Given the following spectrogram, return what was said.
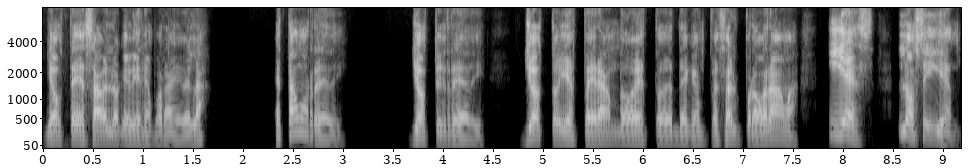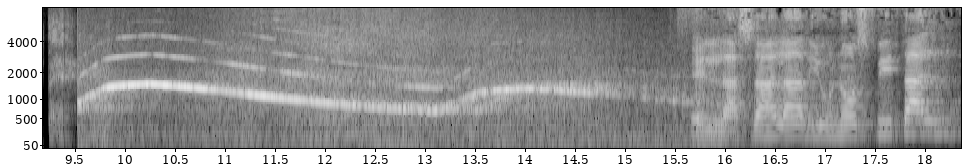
ya ustedes saben lo que viene por ahí, ¿verdad? Estamos ready. Yo estoy ready. Yo estoy esperando esto desde que empezó el programa y es lo siguiente. En la sala de un hospital.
